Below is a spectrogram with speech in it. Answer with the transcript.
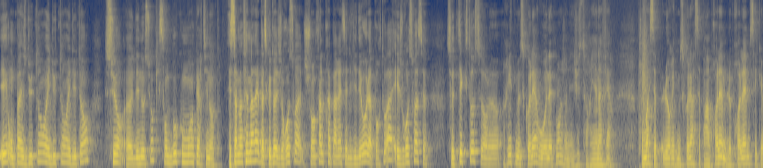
Et on passe du temps et du temps et du temps sur euh, des notions qui sont beaucoup moins pertinentes. Et ça m'a fait marrer parce que toi, je reçois, je suis en train de préparer cette vidéo là pour toi et je reçois ce, texto sur le rythme scolaire où honnêtement, j'en ai juste rien à faire. Pour moi, le rythme scolaire, c'est pas un problème. Le problème, c'est que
